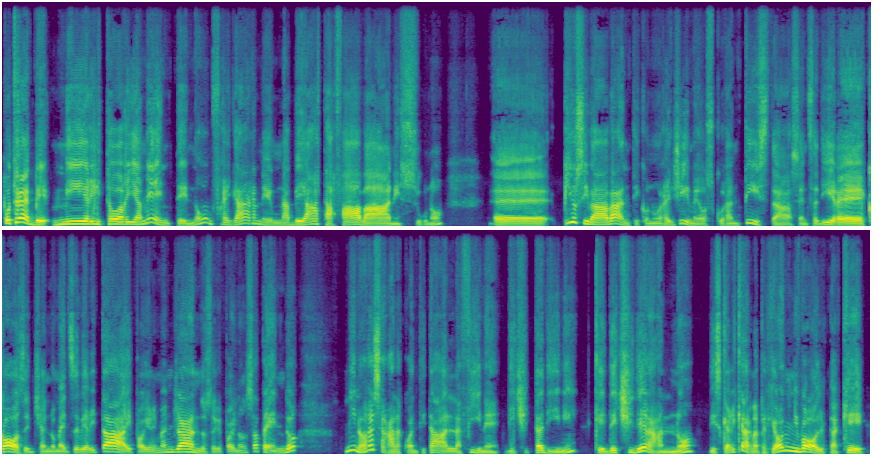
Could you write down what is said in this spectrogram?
potrebbe meritoriamente non fregarne una beata fava a nessuno, eh, più si va avanti con un regime oscurantista, senza dire cose, dicendo mezze verità e poi rimangiandosele, poi non sapendo, minore sarà la quantità alla fine di cittadini che decideranno di scaricarla, perché ogni volta che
